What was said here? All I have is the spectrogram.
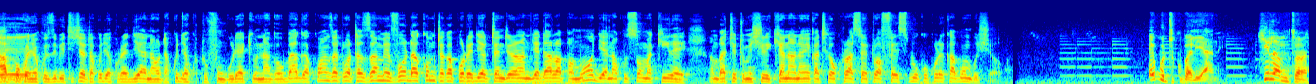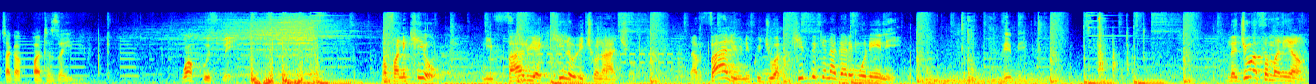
hapo kwenye kudhibitisha utakuja kurejea na utakuja kutufungulia kiunaga ubaga. Kwanza tu watazame Vodacom, tutakaporejea tutaendelea na mjadala pamoja na kusoma kile ambacho tumeshirikiana nawe katika ukurasa wetu wa Facebook kule Kabumbu Show. Hebu tukubaliane, kila mtu anataka kupata zaidi. Work with me. Mafanikio ni value ya kile ulicho nacho, na value ni kujua kipi kina gharimu nini. Vipi? Najua thamani yangu,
